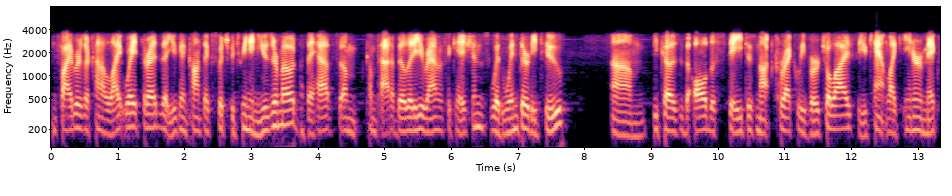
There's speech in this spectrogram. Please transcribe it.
And fibers are kind of lightweight threads that you can context switch between in user mode, but they have some compatibility ramifications with Win32 um, because the, all the state is not correctly virtualized, so you can't like intermix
